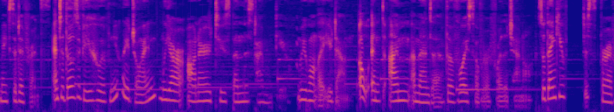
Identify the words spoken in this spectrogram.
makes a difference. And to those of you who have newly joined, we are honored to spend this time with you. We won't let you down. Oh, and I'm Amanda, the voiceover for the channel. So thank you just for everything.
